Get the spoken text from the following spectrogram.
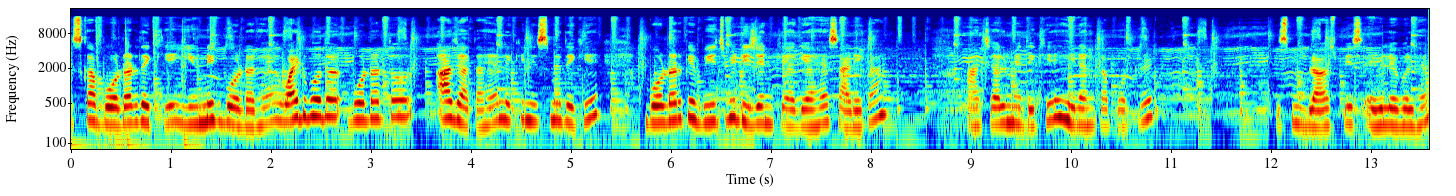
इसका बॉर्डर देखिए, यूनिक बॉर्डर है। वाइट बॉर्डर बॉर्डर तो आ जाता है, लेकिन इसमें देखिए, बॉर्डर के बीच भी डिज़ाइन किया गया है साड़ी का। आंचल में देखिए, हिरन का पोर्ट्रेट। इसमें ब्लाउज पीस अवेलेबल है।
